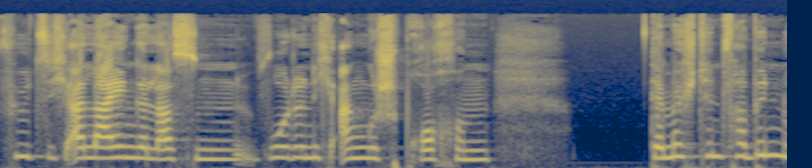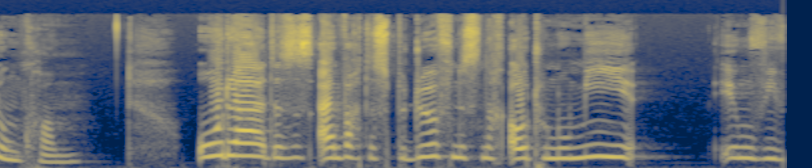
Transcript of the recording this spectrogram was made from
fühlt sich alleingelassen, wurde nicht angesprochen. Der möchte in Verbindung kommen. Oder das ist einfach das Bedürfnis nach Autonomie. Irgendwie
